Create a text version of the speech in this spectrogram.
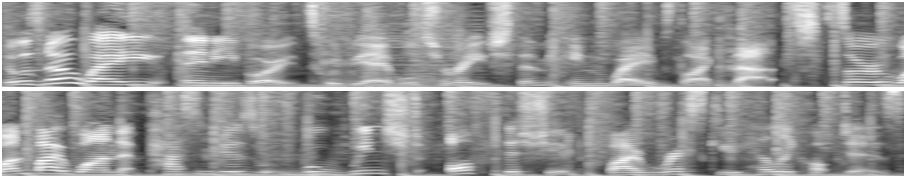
There was no way any boats would be able to reach them in waves like that. So, one by one, passengers were winched off the ship by rescue helicopters.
